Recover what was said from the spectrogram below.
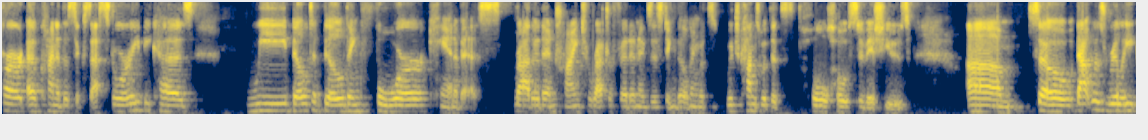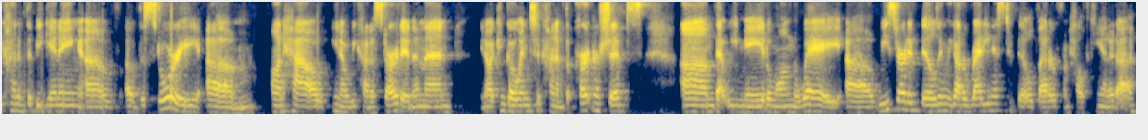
part of kind of the success story because we built a building for cannabis rather than trying to retrofit an existing building, which, which comes with its whole host of issues. Um, so that was really kind of the beginning of, of the story um, on how, you know, we kind of started. And then, you know, I can go into kind of the partnerships um, that we made along the way. Uh, we started building, we got a readiness to build letter from Health Canada.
